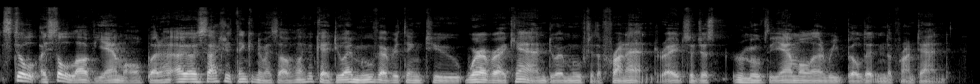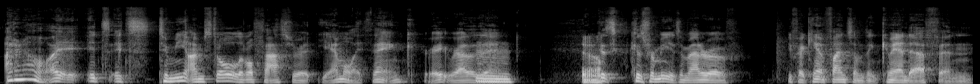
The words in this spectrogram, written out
still I still love YAML, but I, I, was actually thinking to myself, like, okay, do I move everything to wherever I can? Do I move to the front end, right? So just remove the YAML and rebuild it in the front end. I don't know. I it's it's to me, I'm still a little faster at YAML, I think, right? Rather than because mm. because for me, it's a matter of if I can't find something, Command F and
